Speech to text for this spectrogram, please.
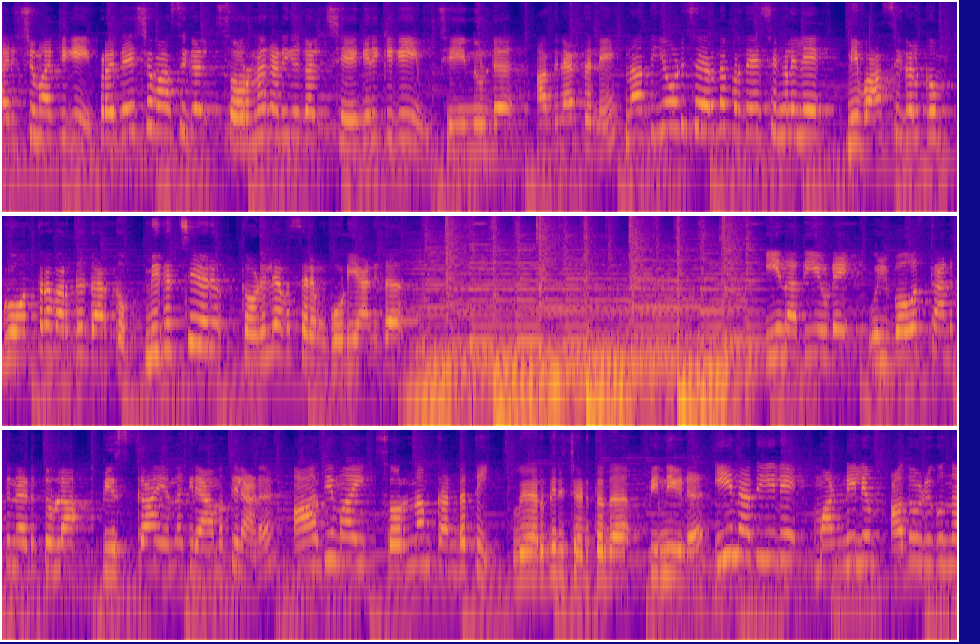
അരിച്ചു മാറ്റുകയും പ്രദേശവാസികൾ സ്വർണ കണികകൾ ശേഖരിക്കുകയും ചെയ്യുന്നുണ്ട്. അതിനാൽ തന്നെ നദിയോട് ചേർന്ന പ്രദേശങ്ങളിലെ നിവാസികൾക്കും ഗോത്രവർഗക്കാർക്കും മികച്ചയൊരു തൊഴിലവസരം കൂടിയാണിത്. ഈ നദിയുടെ ഉത്ഭവസ്ഥാനത്തിനടുത്തുള്ള പിസ്ക എന്ന ഗ്രാമത്തിലാണ് ആദ്യമായി സ്വർണം കണ്ടെത്തി വേർതിരിച്ചെടുത്തത്. പിന്നീട് ഈ നദിയിലെ മണ്ണിലും അതൊഴുകുന്ന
